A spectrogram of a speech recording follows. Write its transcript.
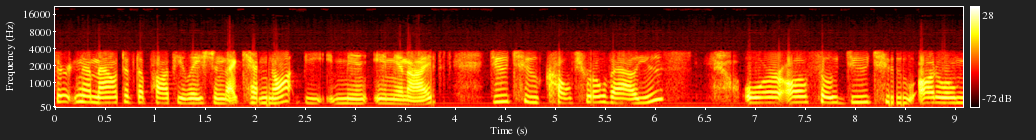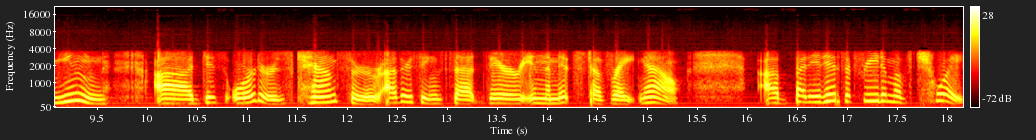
certain amount of the population that cannot be immunized due to cultural values or also due to autoimmune uh, disorders, cancer, other things that they're in the midst of right now. Uh, but it is a freedom of choice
